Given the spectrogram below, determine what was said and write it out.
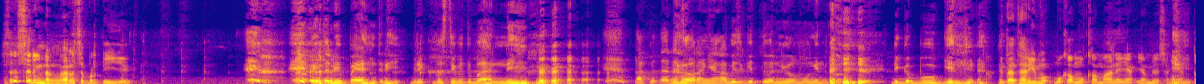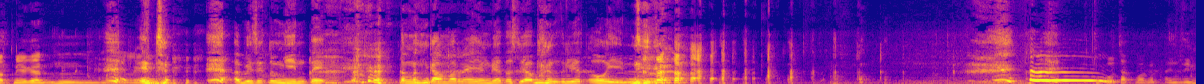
Saya sering dengar sepertinya. itu di pantry breakfast tiba-tiba hening takut ada orang yang habis gituan diomongin kan digebukin Kita cari mu- muka-muka mana yang, yang biasa ngentot nih ya kan. Hmm, Eh, habis itu nginte temen kamarnya yang di atas siapa lihat oh ini itu kocak banget anjing.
